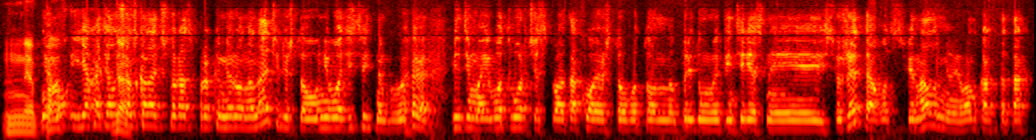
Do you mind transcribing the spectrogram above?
Не, ну, я хотел да. еще сказать, что раз про Камерона начали, что у него действительно, видимо, его творчество такое, что вот он придумывает интересные сюжеты, а вот с финалами он как-то так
